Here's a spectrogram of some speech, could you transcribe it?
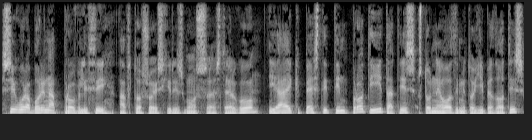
Σίγουρα μπορεί να προβληθεί αυτός ο ισχυρισμός στέργο. Η ΑΕΚ πέστη την πρώτη ήττα της στο νεόδημη το γήπεδό της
